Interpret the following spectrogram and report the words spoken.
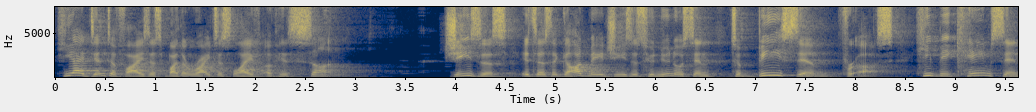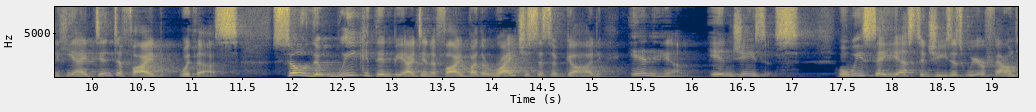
He identifies us by the righteous life of His Son. Jesus, it says that God made Jesus, who knew no sin, to be sin for us. He became sin. He identified with us so that we could then be identified by the righteousness of God in Him, in Jesus. When we say yes to Jesus, we are found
